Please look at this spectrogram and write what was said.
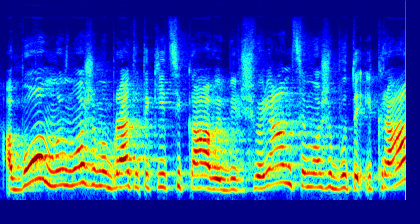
Або ми можемо брати такий цікавий більш варіант. Це може бути ікра.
